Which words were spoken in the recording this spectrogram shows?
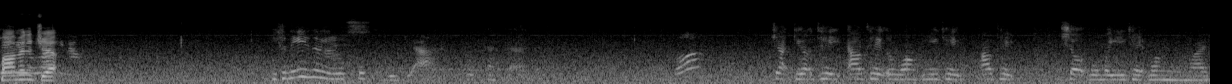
Well, I'm in a jet. you're lagging out. You can easily look up me, Jack. Look. What? Jack, you gotta take. I'll take the one. You take. I'll take short one way. You take long one way.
